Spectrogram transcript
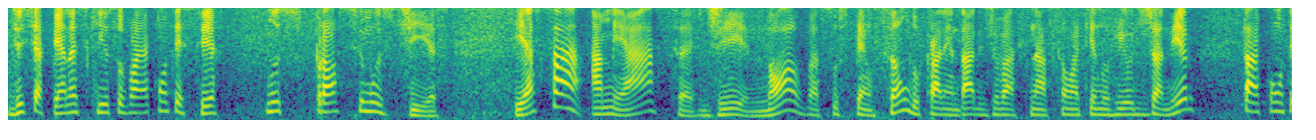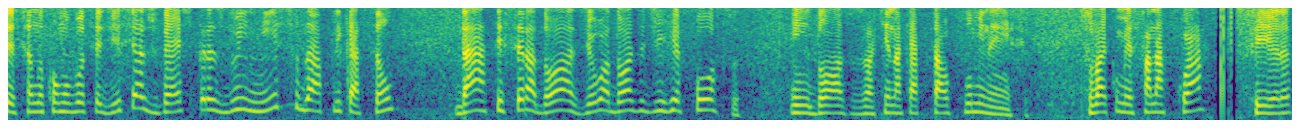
Disse apenas que isso vai acontecer nos próximos dias. E essa ameaça de nova suspensão do calendário de vacinação aqui no Rio de Janeiro está acontecendo, como você disse, às vésperas do início da aplicação da terceira dose ou a dose de reforço em idosos aqui na capital fluminense. Isso vai começar na quarta-feira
